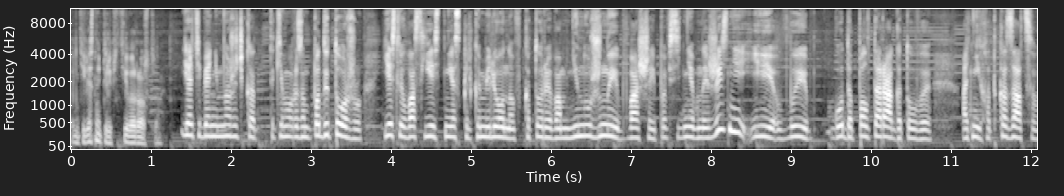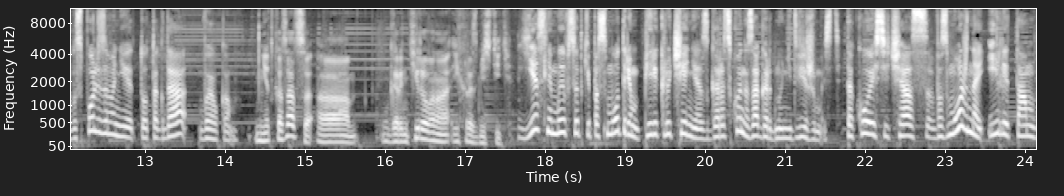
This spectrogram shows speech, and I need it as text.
интересной перспективой роста. Я тебя немножечко таким образом подытожу. Если у вас есть несколько миллионов, которые вам не нужны в вашей повседневной жизни, и вы года полтора готовы от них отказаться в использовании, то тогда welcome. Не отказаться, а гарантированно их разместить. Если мы все-таки посмотрим переключение с городской на загородную недвижимость, такое сейчас возможно или там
